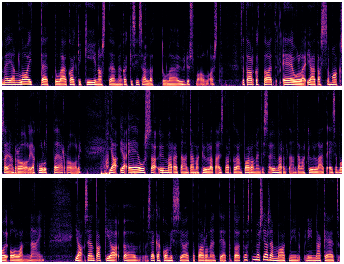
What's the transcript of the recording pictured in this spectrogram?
meidän laitteet tulee kaikki Kiinasta ja meidän kaikki sisällöt tulee Yhdysvalloista. Se tarkoittaa, että EUlle jää tässä maksajan rooli ja kuluttajan rooli. Ja, ja EUssa ymmärretään tämä kyllä, tai se tarkoittaa parlamentissa ymmärretään tämä kyllä, että ei se voi olla näin. Ja sen takia sekä komissio että parlamentti että toivottavasti myös jäsenmaat niin, niin näkee, että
